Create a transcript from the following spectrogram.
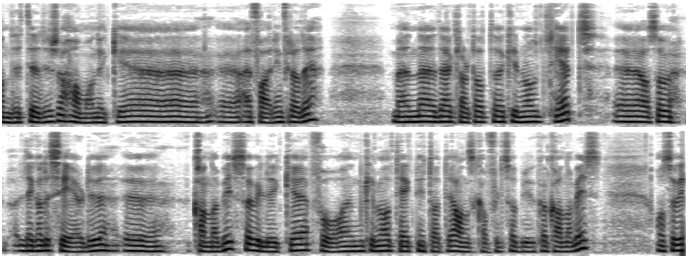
Andre steder så har man ikke eh, erfaring fra det. Men eh, det er klart at eh, kriminalitet Altså legaliserer du cannabis, så vil du ikke få en kriminalitet knytta til anskaffelse og bruk av cannabis osv.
